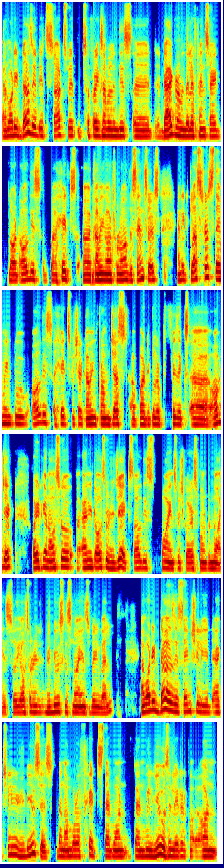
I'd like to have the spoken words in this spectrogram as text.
And what it does, it, it starts with, so for example, in this uh, diagram in the left-hand side plot, all these uh, hits uh, coming out from all the sensors, and it clusters them into all these hits which are coming from just a particular physics uh, object, or it can also, and it also rejects all these points which correspond to noise. So it also re reduces noise very well. And what it does essentially, it actually reduces the number of hits that one can will use in later on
